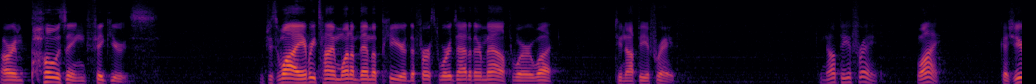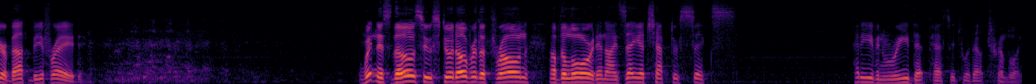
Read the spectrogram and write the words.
are imposing figures. Which is why every time one of them appeared, the first words out of their mouth were what? Do not be afraid. Do not be afraid. Why? because you're about to be afraid. Witness those who stood over the throne of the Lord in Isaiah chapter 6. How do you even read that passage without trembling?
